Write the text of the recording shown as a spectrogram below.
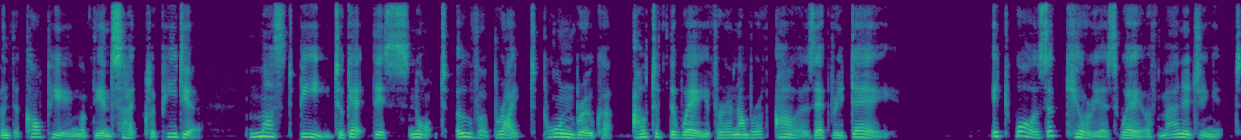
and the copying of the Encyclopaedia must be to get this not over bright pawnbroker out of the way for a number of hours every day. It was a curious way of managing it,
